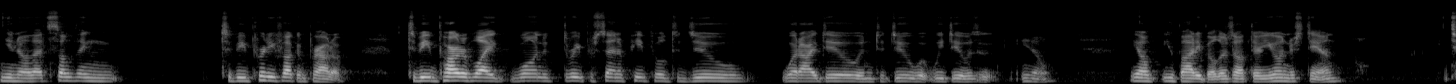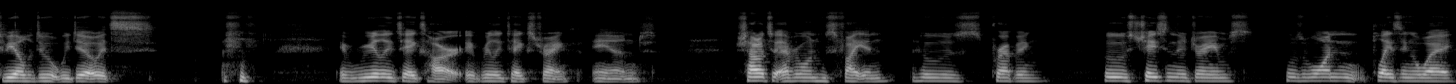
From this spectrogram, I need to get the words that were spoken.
you know, that's something to be pretty fucking proud of. To be part of like one to three percent of people to do what I do and to do what we do as a, you know, you know, you bodybuilders out there, you understand. To be able to do what we do, it's it really takes heart. It really takes strength. And shout out to everyone who's fighting, who's prepping, who's chasing their dreams, who's one placing away,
